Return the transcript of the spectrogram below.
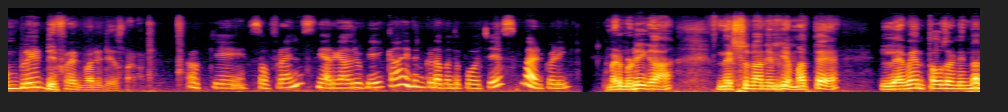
complete different varieties madam okay so friends ಯಾರಿಗಾದ್ರೂ ಬೇಕಾ? ಇದನ್ನು ಕೂಡ ಬಂದು ಪರ್ಚೇಸ್ ಮಾಡ್ಕೊಳ್ಳಿ. ಮೇಡಮ್ ನೋಡಿ ಈಗ ನೆಕ್ಸ್ಟ್ ನಾನು ನಿಮಗೆ ಮತ್ತೆ ಲೆವೆನ್ ತೌಸಂಡಿಂದ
